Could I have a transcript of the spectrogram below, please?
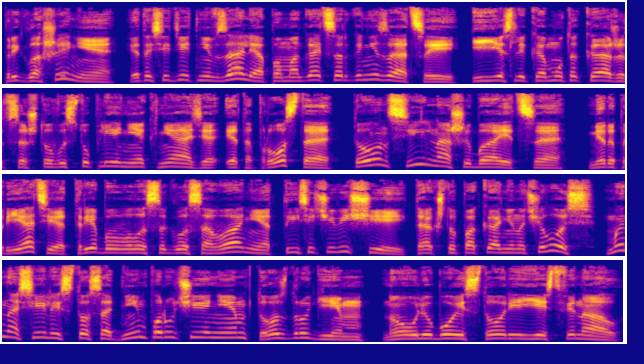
Приглашение – это сидеть не в зале, а помогать с организацией. И если кому-то кажется, что выступление князя – это просто, то он сильно ошибается. Мероприятие требовало согласования тысячи вещей, так что пока не началось, мы носились то с одним поручением, то с другим. Но у любой истории есть финал.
